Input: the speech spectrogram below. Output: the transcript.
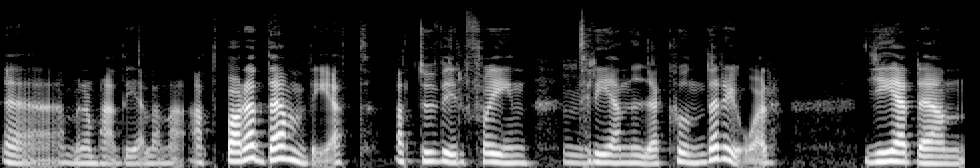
eh, med de här delarna, att bara den vet att du vill få in Mm. tre nya kunder i år, ger den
